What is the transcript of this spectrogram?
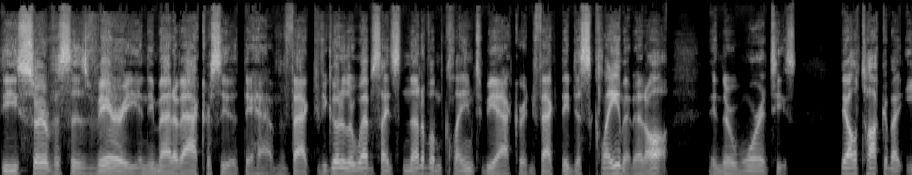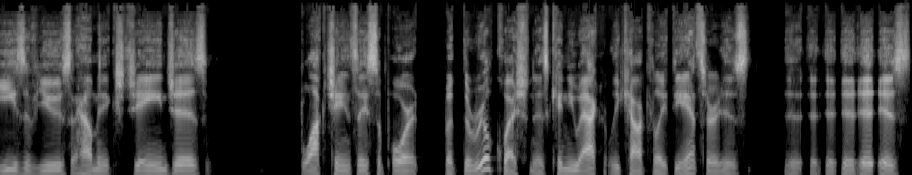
these services vary in the amount of accuracy that they have. In fact, if you go to their websites, none of them claim to be accurate. In fact, they disclaim it at all in their warranties. They all talk about ease of use and how many exchanges, blockchains they support. But the real question is, can you accurately calculate the answer? Is is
